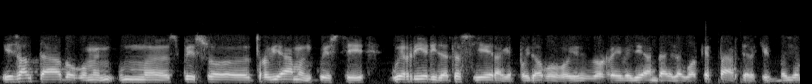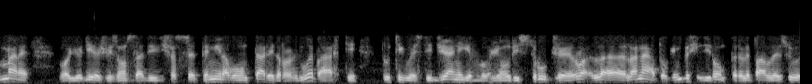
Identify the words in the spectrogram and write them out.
esaltato come um, spesso troviamo in questi guerrieri da tastiera che poi dopo vorrei vedere andare da qualche parte perché voglio, male, voglio dire ci sono stati 17.000 volontari tra le due parti, tutti questi geni che vogliono distruggere la, la Nato che invece di rompere le palle su,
